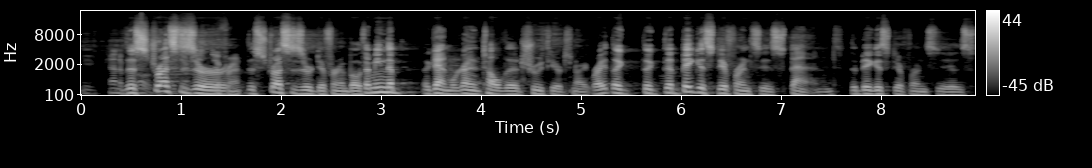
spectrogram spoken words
you kind of the both, stresses They're different. the stresses are different in both. I mean, the again, we're going to tell the truth here tonight, right? Like the, the biggest difference is spend. The biggest difference is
